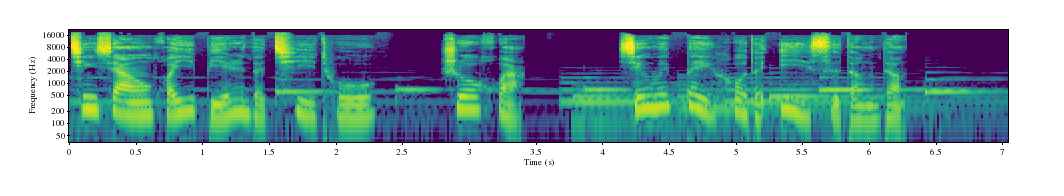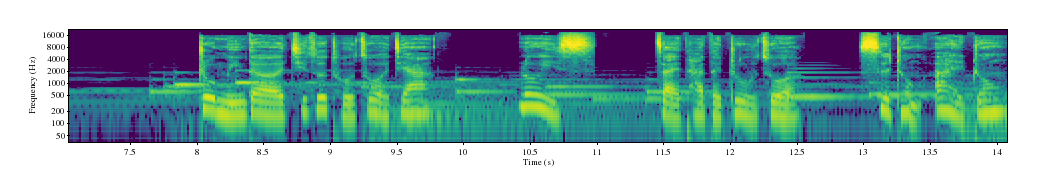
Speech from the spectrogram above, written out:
倾向怀疑别人的企图、说话、行为背后的意思等等。著名的基督徒作家路易斯在他的著作《四种爱》中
